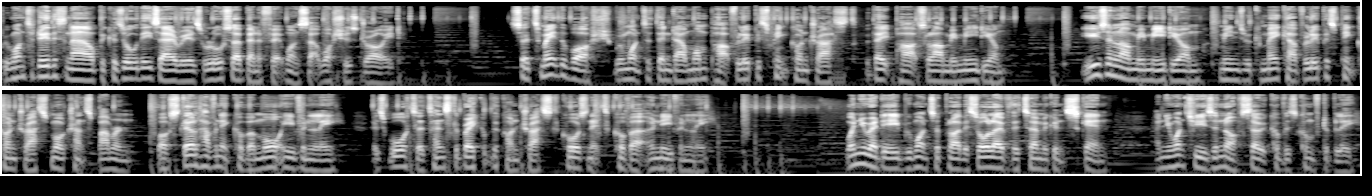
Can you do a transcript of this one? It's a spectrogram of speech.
We want to do this now because all these areas will also benefit once that wash is dried. So to make the wash, we want to thin down one part Volupus Pink Contrast with 8 parts Lahmian Medium. Using Lahmian Medium means we can make our Volupus Pink Contrast more transparent while still having it cover more evenly as water tends to break up the contrast causing it to cover unevenly. When you're ready we want to apply this all over the termagant skin and you want to use enough so it covers comfortably.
